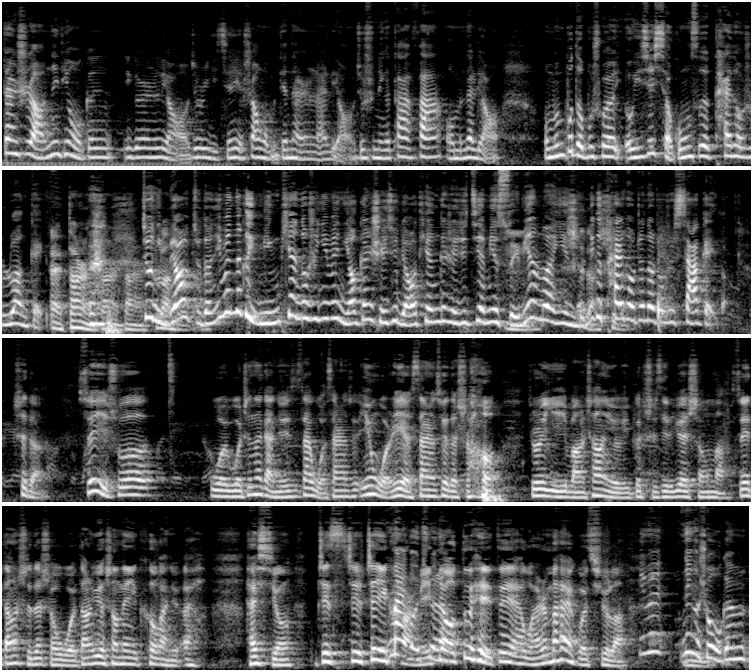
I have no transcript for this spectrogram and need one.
但是啊，那天我跟一个人聊，就是以前也上我们电台人来聊，就是那个大发，我们在聊，我们不得不说，有一些小公司的 title 是乱给的。哎，当然当然当然，就你不要觉得，因为那个名片都是因为你要跟谁去聊天、跟谁去见面，随便乱印那个是的是的 title 真的都是瞎给的。是的，所以说，我我真的感觉，在我三十岁，因为我是也三十岁的时候，就是以网上有一个直接的跃升嘛，所以当时的时候，我当时跃升那一刻，我感觉，哎呀，还行，这次这这一坎没掉对对，我还是迈过去了。因为那个时候我跟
